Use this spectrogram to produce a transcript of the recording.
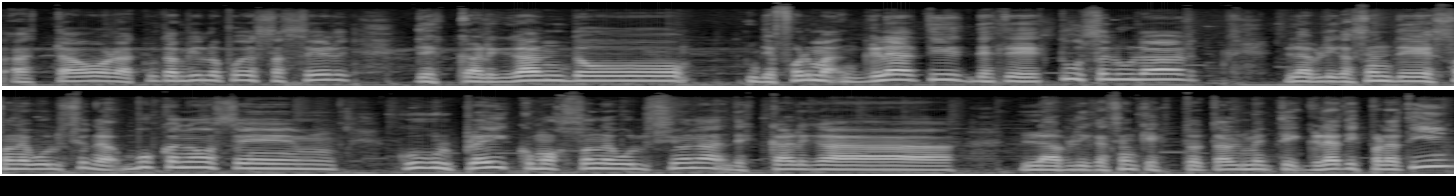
hasta ahora. Tú también lo puedes hacer descargando de forma gratis desde tu celular la aplicación de Zona Evoluciona. Búscanos en Google Play como Zona Evoluciona, descarga la aplicación que es totalmente gratis para ti,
